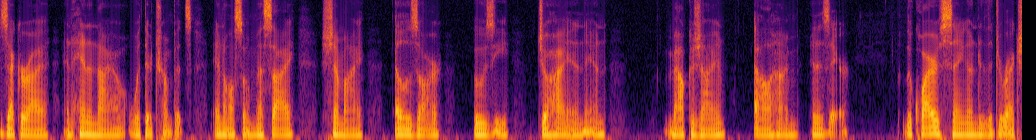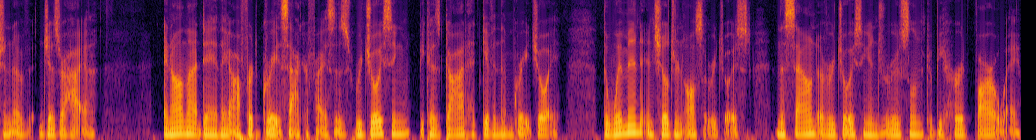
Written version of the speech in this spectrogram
Zechariah, and Hananiah with their trumpets, and also Maaseiah, Shemai, Eleazar, Uzzi, Johanan, Malchijah, Alahim, and Azair. The choirs sang under the direction of Jezrahiah. And on that day they offered great sacrifices, rejoicing because God had given them great joy. The women and children also rejoiced, and the sound of rejoicing in Jerusalem could be heard far away.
